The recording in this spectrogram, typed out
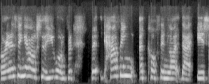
or anything else that you want. But, but having a coffin like that is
